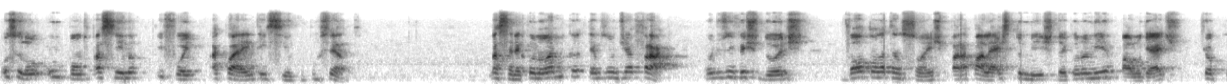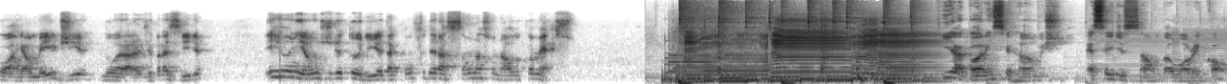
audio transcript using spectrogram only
oscilou um ponto para cima e foi a 45%. Na cena econômica, temos um dia fraco, onde os investidores voltam as atenções para a palestra do ministro da Economia, Paulo Guedes, que ocorre ao meio-dia, no horário de Brasília, em reunião de diretoria da Confederação Nacional do Comércio. E agora encerramos essa edição da Warren Call.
